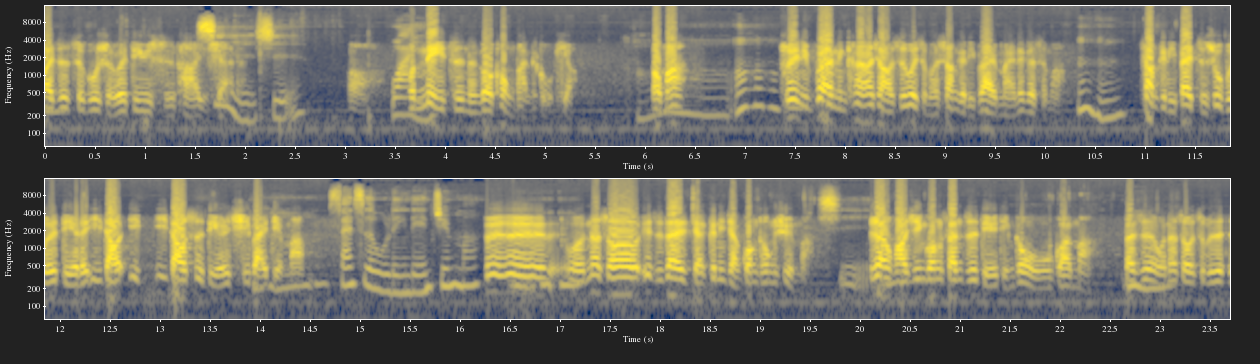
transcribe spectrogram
外资持股水位低于十趴以下的，是是，哦，或内资能够控盘的股票，懂吗？所以你不然你看阿小老师为什么上个礼拜买那个什么？嗯哼，上个礼拜指数不是跌了一到一一到四跌了七百点吗？三四五零联军吗？对对对，我那时候一直在讲跟你讲光通讯嘛，是，虽然华星光三只跌停跟我无关嘛，但是我那时候是不是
